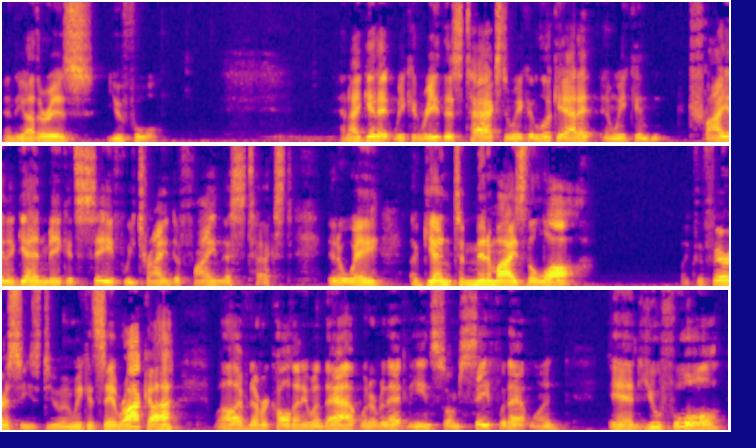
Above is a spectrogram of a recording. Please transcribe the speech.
and the other is you fool. And I get it. We can read this text and we can look at it and we can try and again make it safe. We try and define this text in a way, again, to minimize the law, like the Pharisees do. And we could say, Raca, well, I've never called anyone that, whatever that means, so I'm safe with that one. And you fool,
